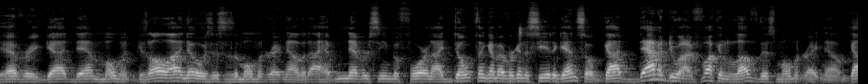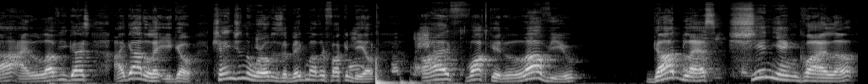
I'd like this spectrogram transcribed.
Every goddamn moment, because all I know is this is a moment right now that I have never seen before, and I don't think I'm ever going to see it again. So, goddamn it, do I fucking love this moment right now. God, I love you guys. I gotta let you go. Changing the world is a big motherfucking deal. I fucking love you. God bless. Shin Yin Kwaila.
